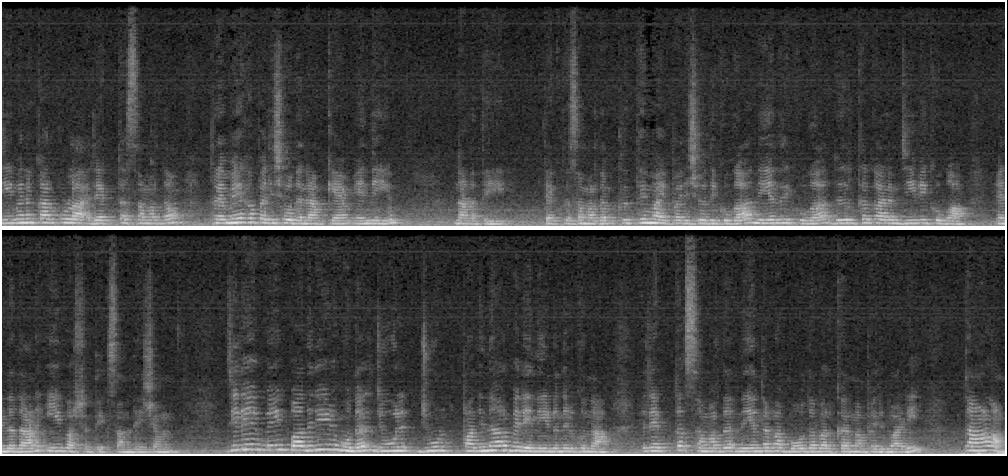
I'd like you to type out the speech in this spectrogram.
ജീവനക്കാർക്കുള്ള രക്തസമ്മർദ്ദം പ്രമേഹ പരിശോധന ക്യാമ്പ് എന്നിവയും നടത്തി. രക്തസമ്മർദ്ദം കൃത്യമായി പരിശോധിക്കുക നിയന്ത്രിക്കുക ദീർഘകാലം ജീവിക്കുക എന്നതാണ് ഈ വർഷത്തെ സന്ദേശം. ജില്ലയിൽ മെയ് പതിനേഴ് മുതൽ ജൂൺ പതിനാറ് വരെ നീണ്ടു നിൽക്കുന്ന രക്തസമ്മർദ്ദ നിയന്ത്രണ ബോധവൽക്കരണ പരിപാടി താളം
